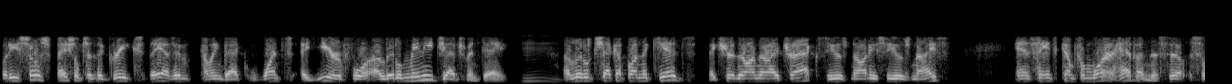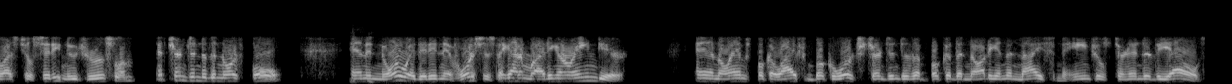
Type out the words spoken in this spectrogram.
But he's so special to the Greeks, they have him coming back once a year for a little mini judgment day, mm. a little checkup on the kids, make sure they're on the right track, see who's naughty, see who's nice. And saints come from where? Heaven, the celestial city, New Jerusalem. It turns into the North Pole. And in Norway, they didn't have horses. They got them riding a reindeer. And in the Lamb's Book of Life and Book of Works turns into the Book of the Naughty and the Nice, and the angels turn into the elves.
